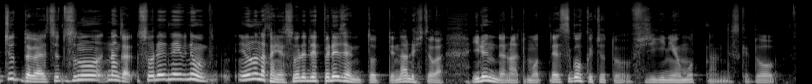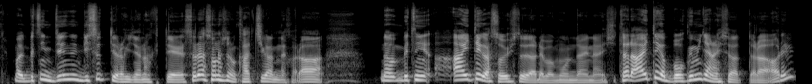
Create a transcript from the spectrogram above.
ちょっとだからちょっとそのなんかそれででも世の中にはそれでプレゼントってなる人がいるんだなと思ってすごくちょっと不思議に思ったんですけど、まあ、別に全然ディスってるわけじゃなくてそれはその人の価値観だから別に相手がそういう人であれば問題ないし、ただ相手が僕みたいな人だったら、あれ？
